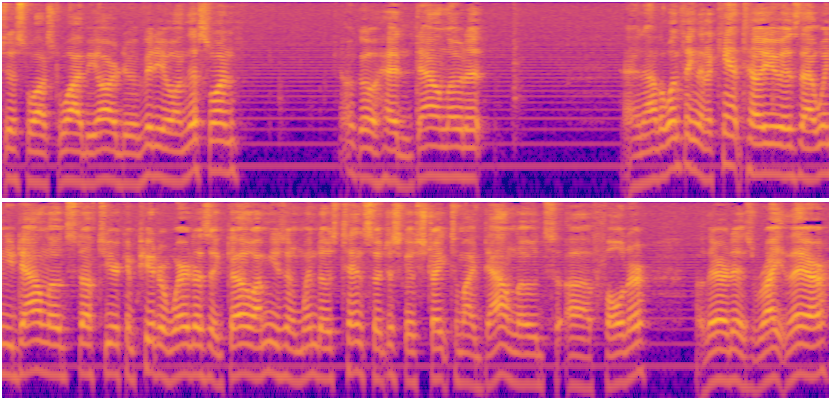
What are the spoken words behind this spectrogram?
Just watched YBR do a video on this one. I'll go ahead and download it. And now the one thing that I can't tell you is that when you download stuff to your computer, where does it go? I'm using Windows 10, so it just goes straight to my downloads uh, folder. So there it is, right there.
